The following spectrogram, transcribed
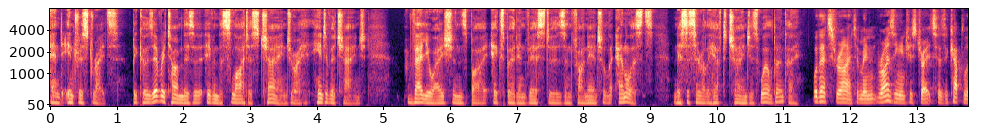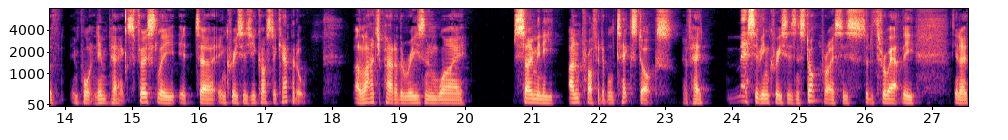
and interest rates because every time there's a, even the slightest change or a hint of a change, valuations by expert investors and financial analysts necessarily have to change as well, don't they? Well, that's right. I mean, rising interest rates has a couple of important impacts. Firstly, it uh, increases your cost of capital. A large part of the reason why so many unprofitable tech stocks have had massive increases in stock prices sort of throughout the, you know,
